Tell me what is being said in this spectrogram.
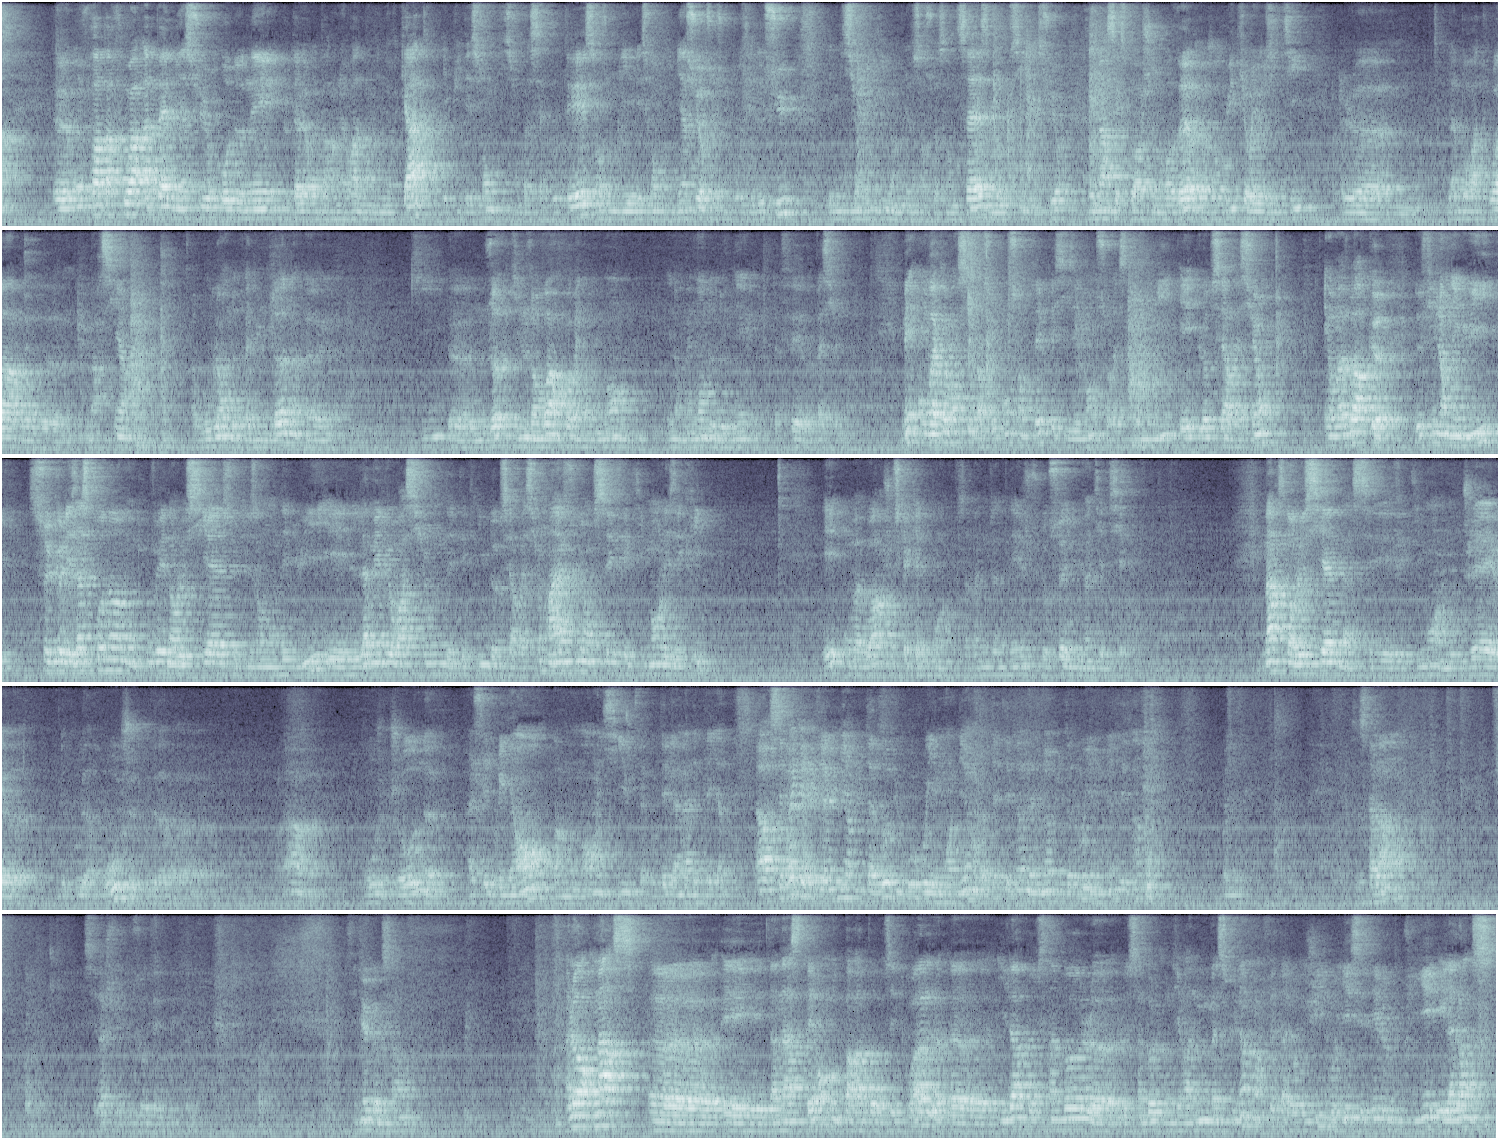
Euh, on fera parfois appel, bien sûr, aux données, tout à l'heure on parlera de mineur 4, et puis des sondes qui sont passées à côté, sans oublier les sondes qui, bien sûr, se sont posées dessus, les missions Viking en 1976, mais aussi, bien sûr, le Mars Exploration Rover, et aujourd'hui Curiosity, le laboratoire euh, martien roulant de près d'une tonne, euh, qui, nous, qui, nous, envoie encore énormément, énormément de données tout à fait passionnantes. Mais on va commencer par se concentrer précisément sur l'astronomie et l'observation. Et on va voir que, de fil en aiguille, ce que les astronomes ont trouvé dans le ciel, ce qu'ils en ont déduit, et l'amélioration des techniques d'observation a influencé effectivement les écrits. Et on va voir jusqu'à quel point ça va nous amener jusqu'au seuil du XXe siècle. Mars dans le ciel, bah, c'est effectivement un objet euh, de couleur rouge, rouge, jaune, assez brillant par moment. Ici, juste à côté de la main des Pléiades. Alors, c'est vrai qu'avec la lumière du tableau, du coup, vous voyez moins bien. On va peut-être éteindre la lumière du tableau. Il y a moyen d'éteindre. Ce sera là, non? C'est là que je fais tout sauter. C'est mieux comme ça. Hein. Alors, Mars euh, est un astéroïde donc par rapport aux étoiles. Euh, il a pour symbole le symbole qu'on dira nous masculin, mais en fait, à l'origine, vous voyez, c'était le bouclier et la lance.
